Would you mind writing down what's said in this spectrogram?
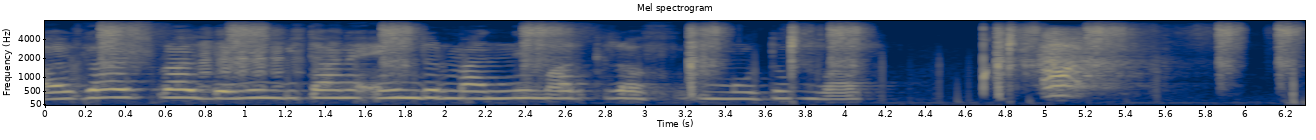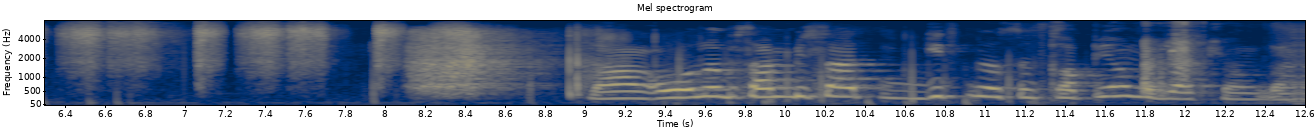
Arkadaşlar benim bir tane Enderman'li Minecraft modum var. Aa! Lan oğlum sen bir saat gitmiyorsun kapıya mı bakıyorsun lan?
